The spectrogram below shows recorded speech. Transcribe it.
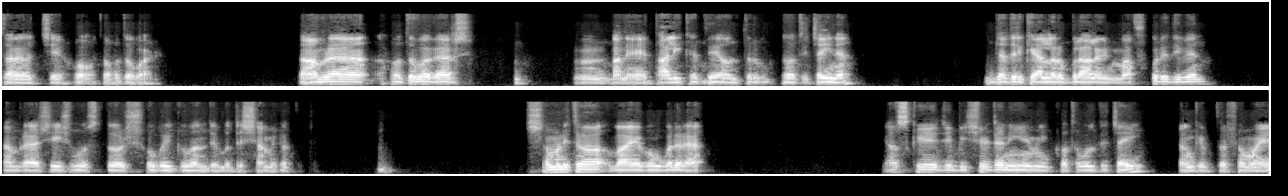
তারা হচ্ছে হ- হতভাগ। তা আমরা হতভাগার উম, মানে তালিকাতে অন্তর্ভুক্ত হতে চাই না। যাদেরকে আল্লাহ রবুল আলমিন মাফ করে দিবেন আমরা সেই সমস্ত সৌভাগ্যবানদের মধ্যে সামিল হতে সম্মানিত ভাই এবং বোনেরা আজকে যে বিষয়টা নিয়ে আমি কথা বলতে চাই সংক্ষিপ্ত সময়ে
